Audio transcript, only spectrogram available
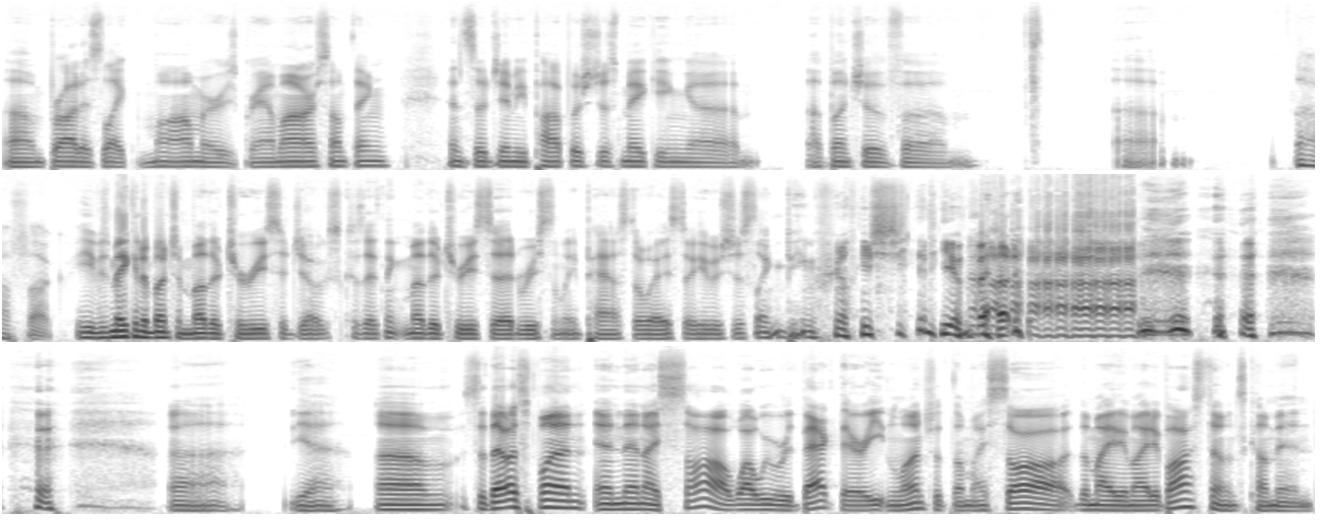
um, brought his like mom or his grandma or something, and so Jimmy Pop was just making um a bunch of um, um, oh fuck, he was making a bunch of Mother Teresa jokes because I think Mother Teresa had recently passed away, so he was just like being really shitty about it. uh, Yeah. Um, so that was fun. And then I saw while we were back there eating lunch with them, I saw the Mighty Mighty Bosstones come in.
